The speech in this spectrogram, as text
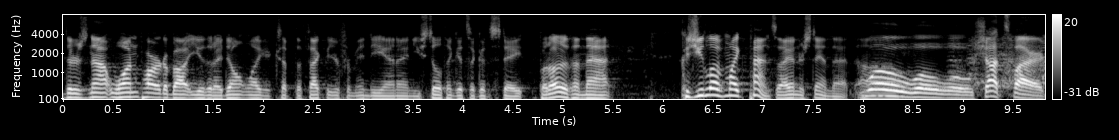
There's not one part about you that I don't like except the fact that you're from Indiana and you still think it's a good state. But other than that, because you love Mike Pence, I understand that. Uh, Whoa, whoa, whoa! Shots fired!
